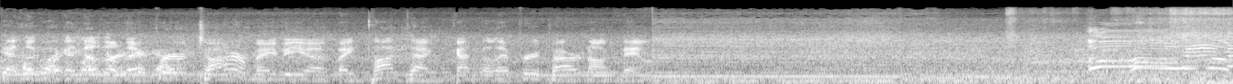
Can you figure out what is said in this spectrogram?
that looked like another left rear tire maybe uh, made contact, got the left rear tire knocked down. Oh, oh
